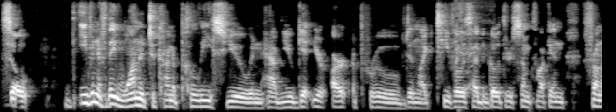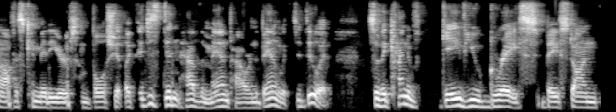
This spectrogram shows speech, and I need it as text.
so even if they wanted to kind of police you and have you get your art approved and like tifos had to go through some fucking front office committee or some bullshit, like they just didn't have the manpower and the bandwidth to do it. So they kind of gave you grace based on,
